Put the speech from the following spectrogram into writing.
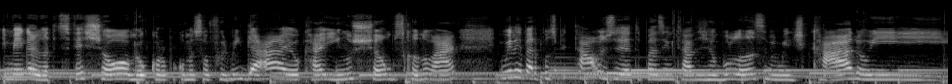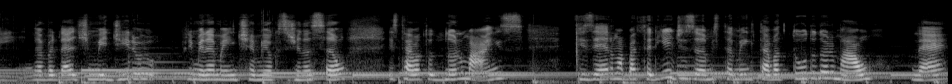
E minha garganta se fechou, meu corpo começou a formigar, eu caí no chão buscando ar. E me levaram para o hospital, direto para as entradas de ambulância, me medicaram e, na verdade, mediram primeiramente a minha oxigenação, estava tudo normais. Fizeram uma bateria de exames também que estava tudo normal, né?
